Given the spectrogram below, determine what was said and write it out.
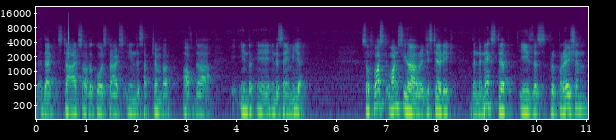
that starts or the course starts in the September of the in the eh, in the same year. So first once you have registered it, then the next step is the preparation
